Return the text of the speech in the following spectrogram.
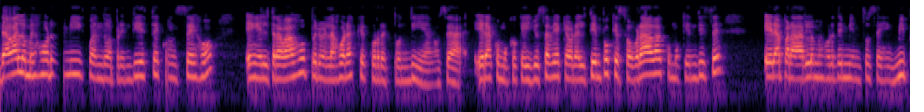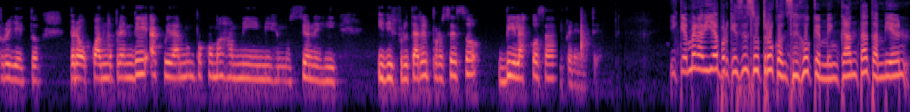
daba lo mejor de mí cuando aprendí este consejo en el trabajo, pero en las horas que correspondían. O sea, era como que, ok, yo sabía que ahora el tiempo que sobraba, como quien dice, era para dar lo mejor de mí entonces en mi proyecto. Pero cuando aprendí a cuidarme un poco más a mí, mis emociones y, disfrutar el proceso, vi las cosas diferentes. Y qué maravilla, porque ese es otro consejo que me encanta también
